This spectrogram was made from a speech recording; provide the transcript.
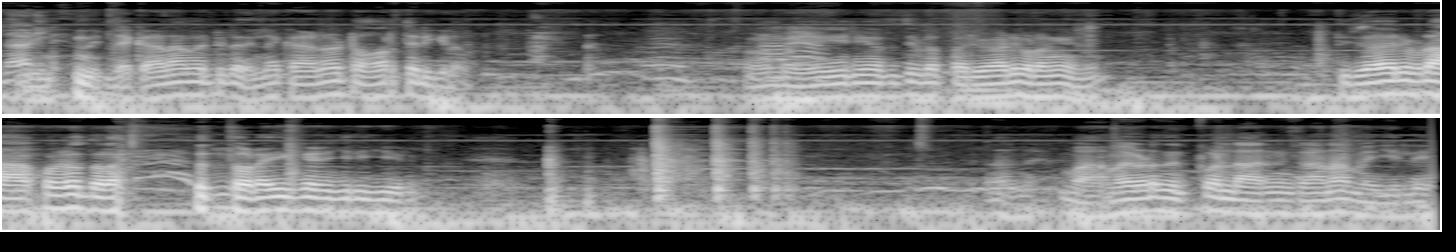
നിന്നെ കാണാൻ പറ്റില്ല. നിന്നെ കാണാൻ ടോർച്ച് അടിക്കണം. നമ്മൾ മെഴുകിരി കത്തിച്ച് ഇവിടെ പരിപാടി തുടങ്ങാനും തിരുവാതിര ഇവിടെ ആഘോഷം തുടങ്ങി തുടങ്ങി കഴിഞ്ഞിരിക്കുകയാണ്. അതെ. മാമ ഇവിടെ നിൽപ്പുണ്ട്. ആരും കാണാൻ വയ്യല്ലേ?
